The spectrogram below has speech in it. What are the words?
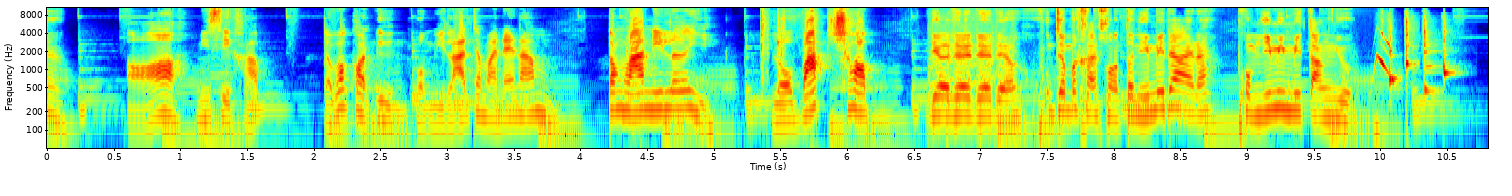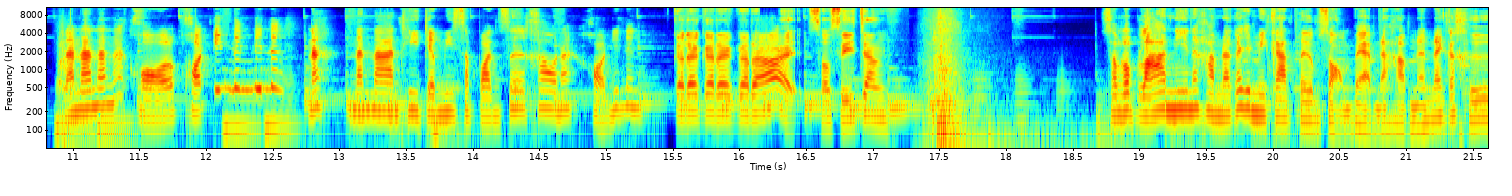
อะ อ๋อ มีสิครับ แต่ว่าก่อนอื่นผมมีร้านจะมาแนะนำต้องร้านนี้เลยโลบักช็อปเดี๋ยวเดี๋ยวเดี๋ยวเดี๋ยวคุณจะมาขายของตัวนี้ไม่ได้นะ ผมยังไม่มีตังค์อยู่นะนะนะนะขอขอนิดนึงนิดนึงนะนานๆทีจะมีสปอนเซอร์เข้านะ ขอนิดนึงก็ได้ก็ได้ก็ได้เสาสีจังสำหรับร้านนี้นะครับนะก็จะมีการเติม 2 แบบนะครับนั่นนั่นก็คือ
